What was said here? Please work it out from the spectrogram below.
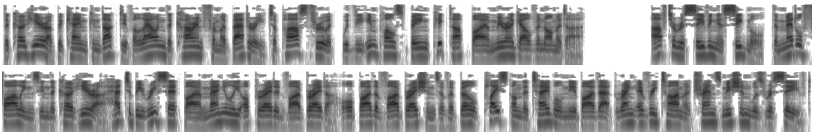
the coherer became conductive allowing the current from a battery to pass through it, with the impulse being picked up by a mirror galvanometer. After receiving a signal, the metal filings in the coherer had to be reset by a manually operated vibrator or by the vibrations of a bell placed on the table nearby that rang every time a transmission was received.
